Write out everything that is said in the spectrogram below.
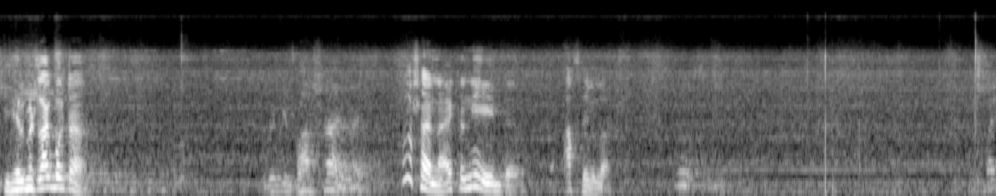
কি হেলমেট লাগবে একটা? বাসায় না একটা নিয়ে এটা আছে এগুলা। ভাই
